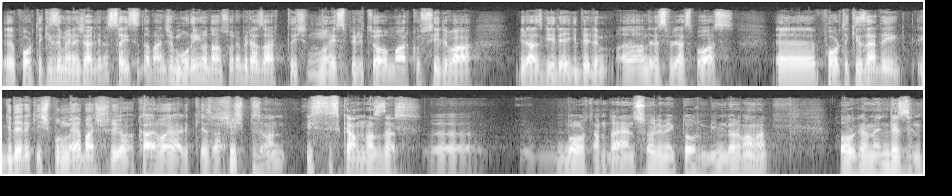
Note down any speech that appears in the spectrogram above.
E, Portekizli menajerlerin sayısı da bence Mourinho'dan sonra biraz arttı. İşte Nuno Espirito, Marco Silva, biraz geriye gidelim e, Andres Villas-Boas. E, Portekizler de giderek iş bulmaya başlıyor. Carvalhal keza. Hiçbir zaman işsiz kalmazlar e, bu ortamda. Yani söylemek doğru mu bilmiyorum ama Jorge Mendez'in,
